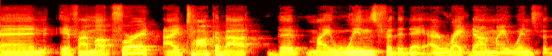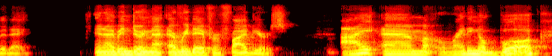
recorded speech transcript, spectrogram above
and if i'm up for it i talk about the my wins for the day. I write down my wins for the day. And i've been doing that every day for five years. I am writing a book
